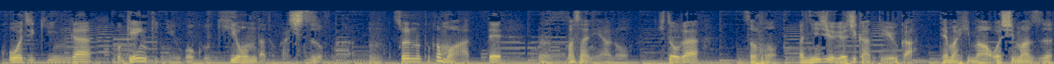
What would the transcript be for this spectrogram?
麹菌が元気に動く気温だとか湿度とか、うん、そういうのとかもあって、うん、まさにあの、人が、その、24時間っていうか、手間暇を惜しまず、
